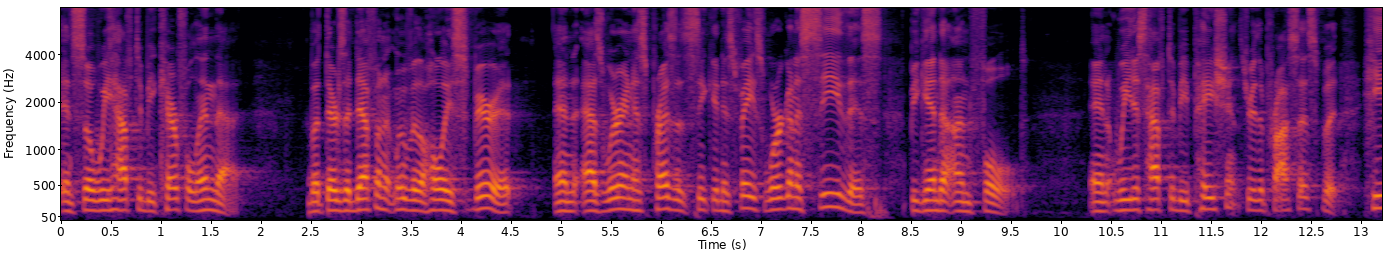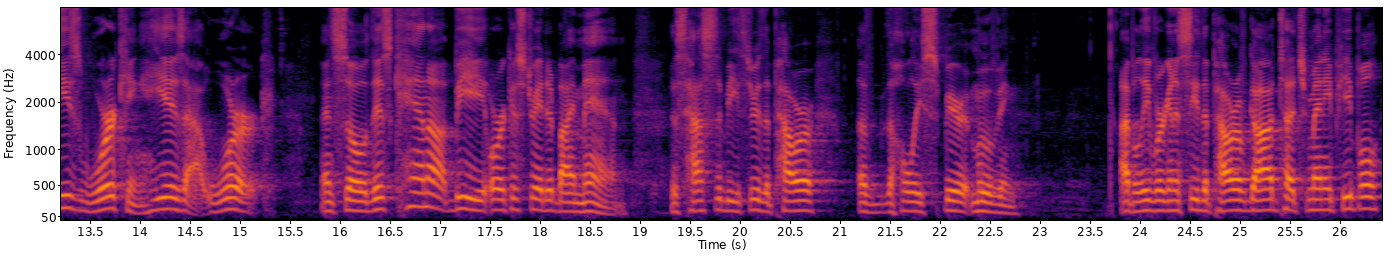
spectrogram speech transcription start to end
And so we have to be careful in that. But there's a definite move of the holy spirit and as we're in his presence seeking his face we're going to see this begin to unfold and we just have to be patient through the process but he's working he is at work and so this cannot be orchestrated by man. This has to be through the power of the Holy Spirit moving. I believe we're going to see the power of God touch many people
